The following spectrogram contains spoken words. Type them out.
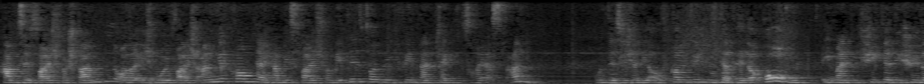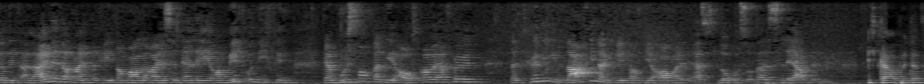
haben sie falsch verstanden oder ich wohl falsch angekommen, dann habe ich es falsch vermittelt, sondern ich finde, dann fängt es doch erst an. Und das ist ja die Aufgabe für mich der Pädagogen. Ich meine, ich schicke ja die Schüler nicht alleine da rein, da geht normalerweise der Lehrer mit und ich finde, der muss doch dann die Aufgabe erfüllen. Natürlich im Nachhinein geht auch die Arbeit erst los oder das Lernen. Ich glaube, dass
